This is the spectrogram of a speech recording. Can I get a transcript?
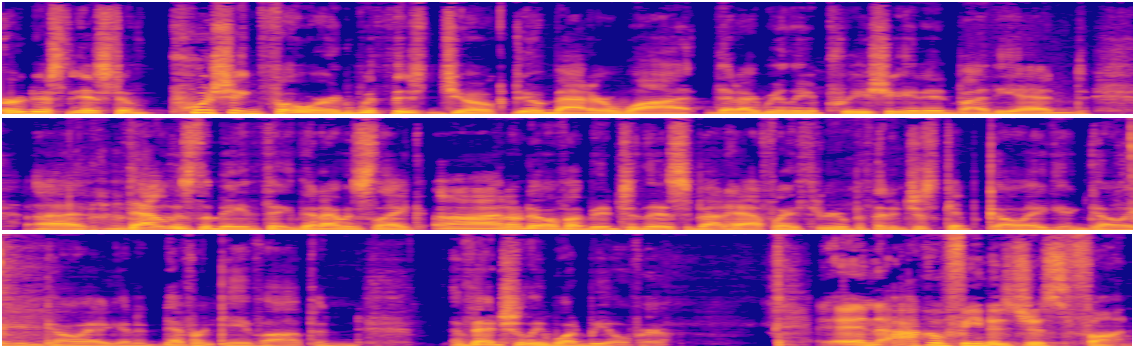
earnestness of pushing forward with this joke, no matter what, that I really appreciated by the end. Uh, that was the main thing. That I was like, uh, I don't know if I'm into this about halfway through, but then it just kept going and going and going, and it never gave up, and eventually won me over. And Awkwafina is just fun.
